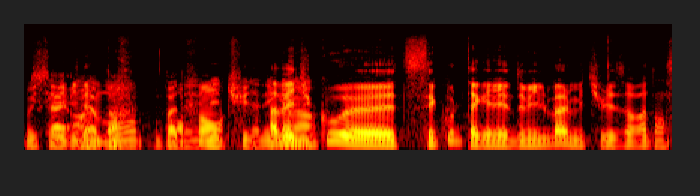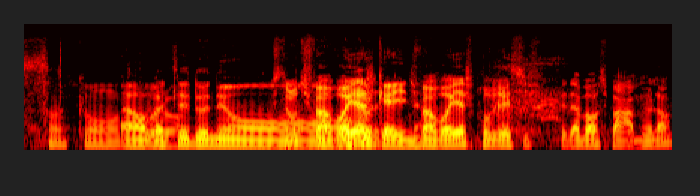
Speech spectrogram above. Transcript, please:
Oui, on peut pas des thunes à des Ah bah du coup, euh, c'est cool, t'as gagné 2000 balles, mais tu les auras dans 5 ans. Ah, on va te les donner en, Sinon, tu fais un voyage, tu fais un voyage progressif. C'est d'abord tu pars à Melun.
